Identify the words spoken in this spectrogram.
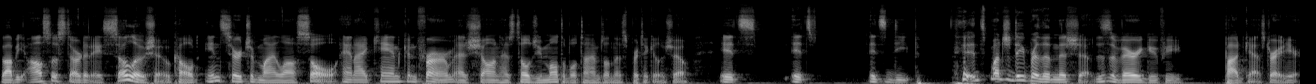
Bobby also started a solo show called In Search of My Lost Soul, and I can confirm, as Sean has told you multiple times on this particular show, it's it's it's deep. It's much deeper than this show. This is a very goofy podcast right here.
